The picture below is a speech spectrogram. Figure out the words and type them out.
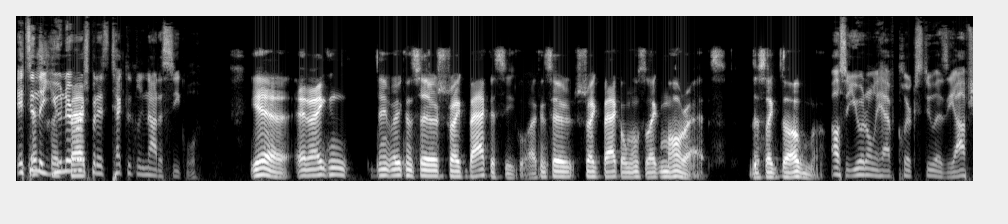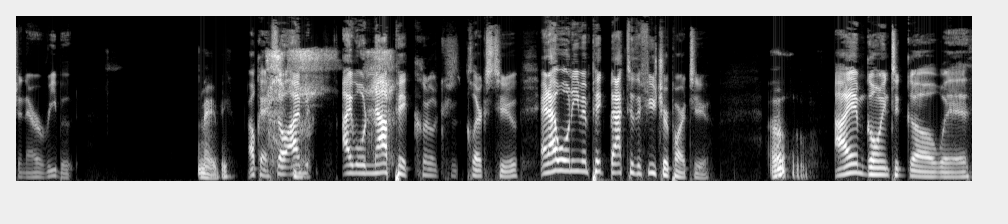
It's in the Strike universe, Back. but it's technically not a sequel. yeah, and I can didn't really consider Strike Back a sequel. I consider Strike Back almost like Mallrats, just like Dogma, Also, oh, you would only have Clerks Two as the option there, a reboot. maybe. Okay, so I'm I will not pick Clerks, Clerks 2, and I won't even pick Back to the Future Part 2. Oh, I am going to go with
